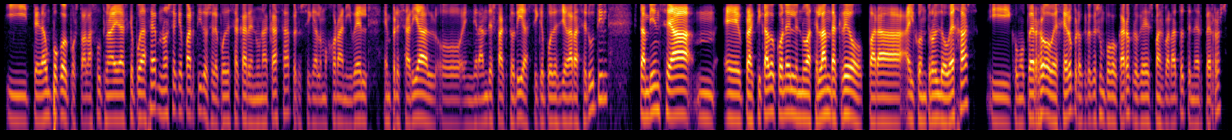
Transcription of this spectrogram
y te da un poco pues, todas las funcionalidades que puede hacer. No sé qué partido se le puede sacar en una casa, pero sí que a lo mejor a nivel empresarial o en grandes factorías sí que puedes llegar a ser útil. También se ha mm, eh, practicado con él en Nueva Zelanda, creo, para el control de ovejas y como perro ovejero, pero creo que es un poco caro, creo que es más barato tener perros.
